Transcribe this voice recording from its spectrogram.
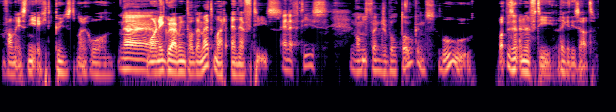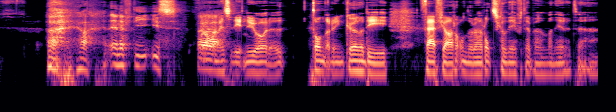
van is niet echt kunst, maar gewoon Ja, ja, ja. money grabbing tot en met, maar NFT's. NFT's, non-fungible tokens. Oeh, wat is een NFT? Leg het eens uit. Ah, ja, een NFT is. Voor alle eh, mensen die het nu horen, Tonder in Keulen, die vijf jaar onder een rots geleefd hebben wanneer het... eh,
